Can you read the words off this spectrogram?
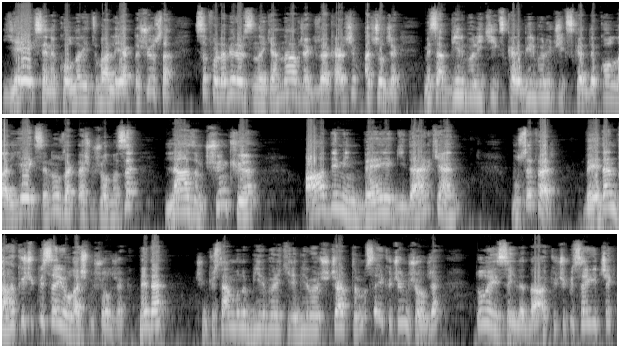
y eksenine kollar itibariyle yaklaşıyorsa 0 ile 1 arasındayken ne yapacak güzel kardeşim? Açılacak. Mesela 1 bölü 2x kare, 1 bölü 3x karede kollar y eksenine uzaklaşmış olması lazım. Çünkü Adem'in B'ye giderken bu sefer B'den daha küçük bir sayıya ulaşmış olacak. Neden? Çünkü sen bunu 1 bölü 2 ile 1 bölü 3'ü çarptın mı sayı küçülmüş olacak. Dolayısıyla daha küçük bir sayı gidecek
